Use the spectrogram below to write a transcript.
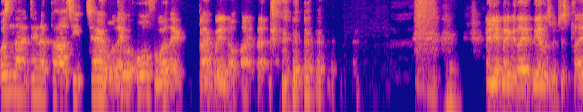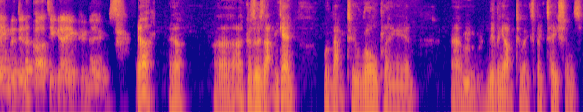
Wasn't that dinner party terrible? They were awful, weren't they? Glad we're not like that. and yet maybe they, the others were just playing the dinner party game. Who knows? Yeah, yeah. Because uh, there's that again. We're back to role playing again, and mm. living up to expectations.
